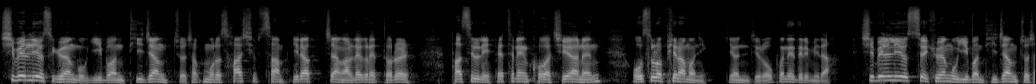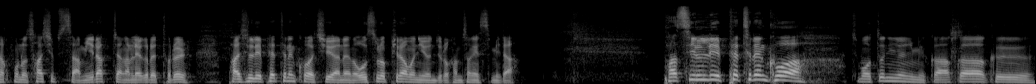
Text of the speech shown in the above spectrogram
시벨리우스 교향곡 2번 D장조 작품으로 43 1악장 알레그레토를 바실리 페트렌코가 지휘하는 오슬로 필하모닉 연주로 보내드립니다. 시벨리우스의 교향곡 2번 D장조 작품으로 43 1악장 알레그레토를 바실리 페트렌코가 지휘하는 오슬로 필하모닉 연주로 감상했습니다. 바실리 페트렌코와 지금 어떤 인연입니까? 아까 그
